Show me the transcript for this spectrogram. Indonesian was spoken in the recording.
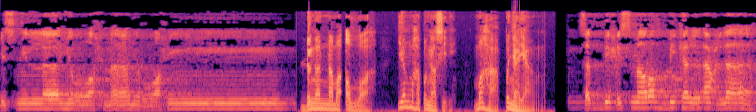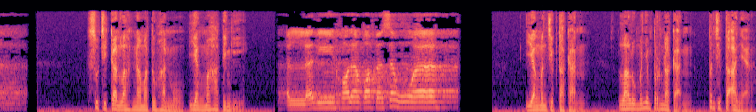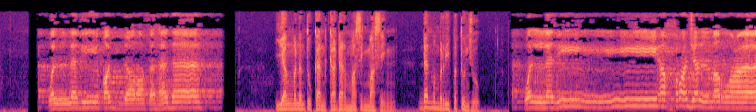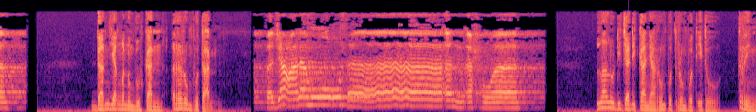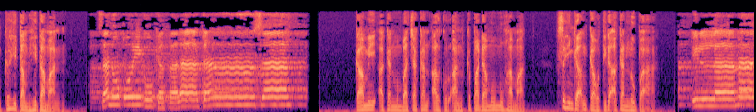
Bismillahirrahmanirrahim. Dengan nama Allah yang Maha Pengasih, Maha Penyayang. Sucikanlah nama Tuhanmu yang Maha Tinggi. Yang menciptakan, lalu menyempurnakan penciptaannya. Yang menentukan kadar masing-masing dan memberi petunjuk. Dan yang menumbuhkan rerumputan. Lalu dijadikannya rumput-rumput itu kering kehitam-hitaman. Kami akan membacakan Al-Quran kepadamu Muhammad, sehingga engkau tidak akan lupa. Illa ma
